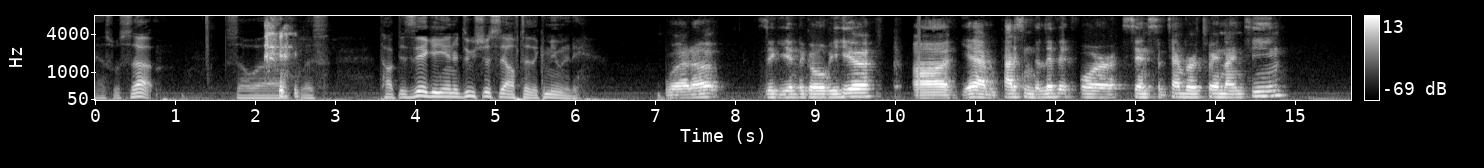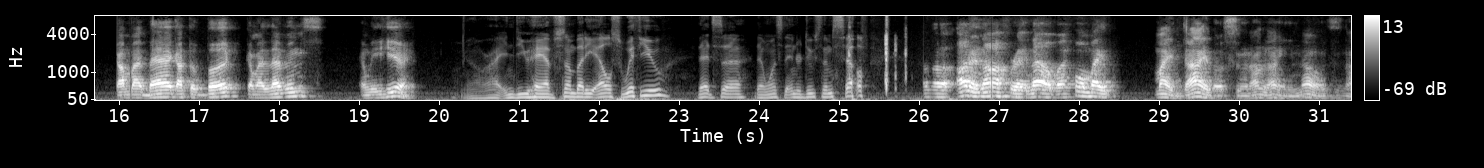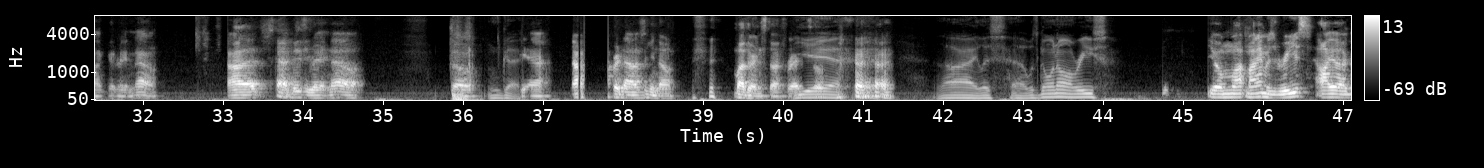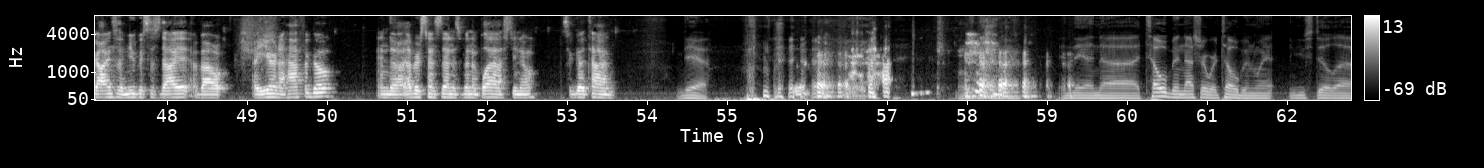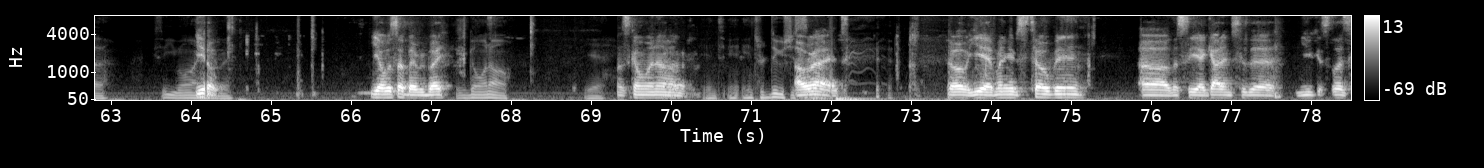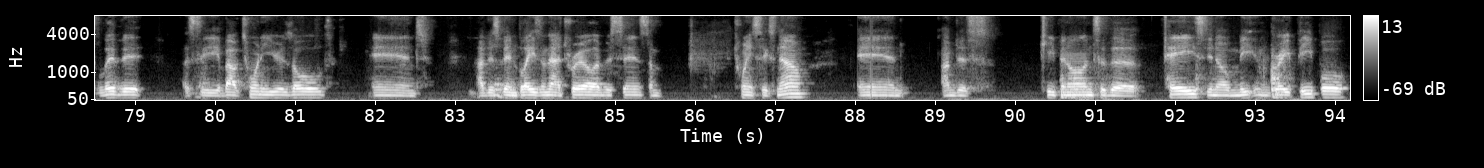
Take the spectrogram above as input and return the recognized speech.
That's what's up. So uh, let's talk to Ziggy. Introduce yourself to the community. What up? Ziggy Indigo over here. Uh, yeah, I'm the live for since September 2019. Got my bag, got the book, got my 11s, and we here. All right. And do you have somebody else with you that's uh, that wants to introduce themselves? Uh, on and off right now. My phone might might die though soon. I'm, don't even know. This is not good right now. Uh, it's kind of busy right now. So Okay. yeah, not for now. So, you know, mother and stuff, right? Yeah, So. yeah. All right. Let's. Uh, what's going on, Reese? Yo, my, my name is Reese. I uh, got into the mucusless diet about a year and a half ago, and uh, ever since then it's been a blast. You know, it's a good time. Yeah. and then uh, Tobin, not sure where Tobin went. You still uh, see you on? Yo. here, Yo, what's up, everybody? What's going on? Yeah. What's going on? In- in- introduce yourself. All right. So yeah, my name's Tobin. Uh, let's see, I got into the Mucus Let's Live It. Let's see, about 20 years old, and I've just been blazing that trail ever since. I'm 26 now, and I'm just keeping on to the pace. You know, meeting great people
